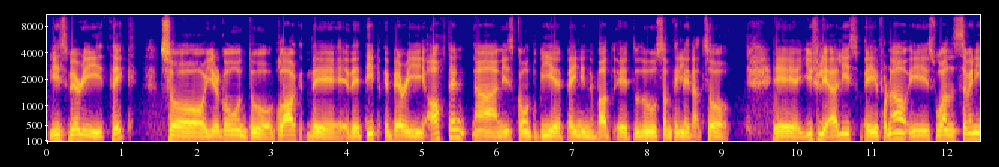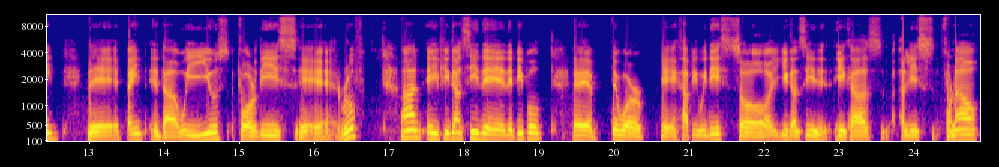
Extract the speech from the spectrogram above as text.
is very thick so you're going to clog the, the tip very often and it's going to be a pain in the butt to do something like that. So usually at least for now is 170 the paint that we use for this roof and if you can see the the people uh, they were uh, happy with this so you can see it has at least for now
